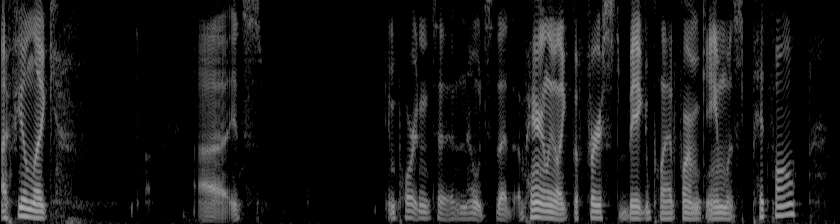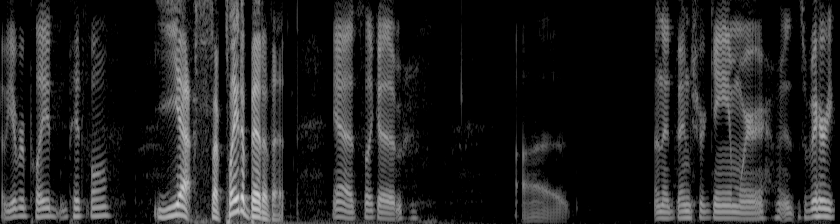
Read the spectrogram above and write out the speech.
I feel like uh it's important to note that apparently like the first big platform game was Pitfall. Have you ever played Pitfall? Yes, I've played a bit of it. Yeah, it's like a uh, an adventure game where it's very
